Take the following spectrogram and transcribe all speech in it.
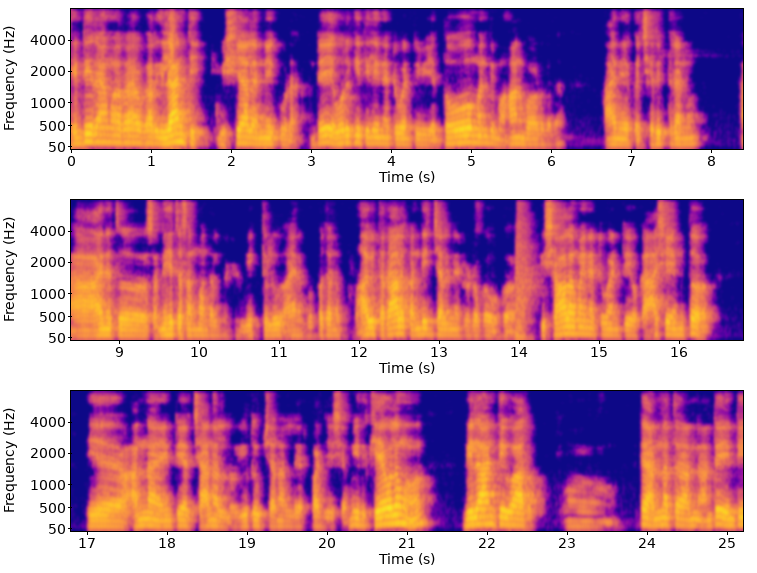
ఎన్టీ రామారావు గారు ఇలాంటి విషయాలన్నీ కూడా అంటే ఎవరికి తెలియనటువంటివి ఎంతో మంది మహానుభావుడు కదా. ఆయన యొక్క చరిత్రను ఆయనతో సన్నిహిత సంబంధాలు వ్యక్తులు ఆయన గొప్పతనం భావితరాలకు అందించాలనేటువంటి ఒక ఒక విశాలమైనటువంటి ఒక ఆశయంతో ఈ అన్న ఎన్టీఆర్ ఛానల్ యూట్యూబ్ ఛానల్ ఏర్పాటు చేశాము. ఇది కేవలము మీలాంటి వారు అంటే అన్నత అన్న అంటే ఎన్టీ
